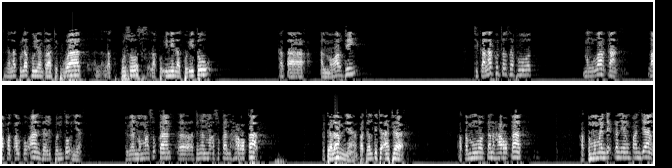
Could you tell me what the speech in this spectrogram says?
Dengan lagu-lagu yang telah dibuat, lagu khusus, lagu ini, lagu itu. Kata Al-Mawardi, jika lagu tersebut mengeluarkan lafaz Al-Quran dari bentuknya dengan memasukkan e, dengan memasukkan harokat ke dalamnya padahal tidak ada. Atau mengeluarkan harokat atau memendekkan yang panjang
